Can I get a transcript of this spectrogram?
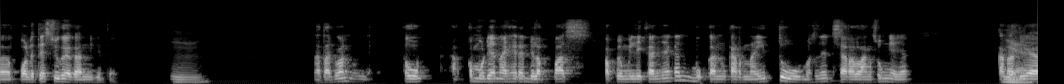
uh, politis juga kan gitu. Hmm. Nah tapi kan oh, kemudian akhirnya dilepas kepemilikannya kan bukan karena itu, maksudnya secara langsungnya ya, karena yeah, dia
